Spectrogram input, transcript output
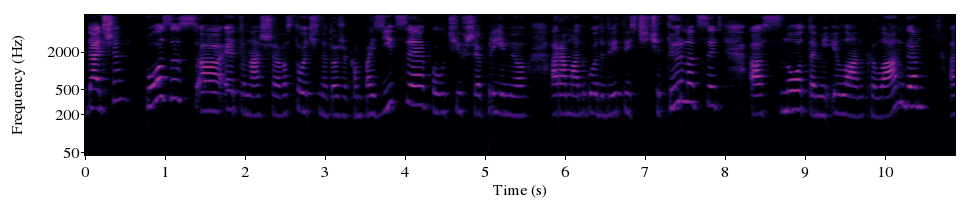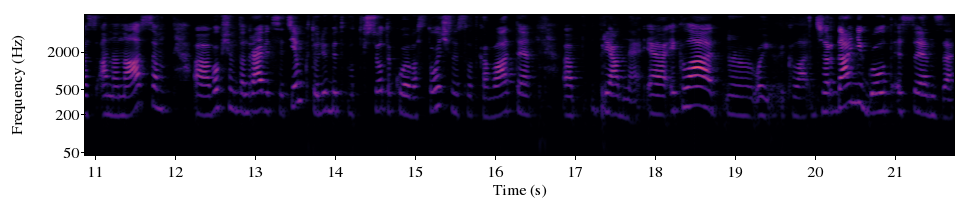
Дальше. Позас а, это наша восточная тоже композиция, получившая премию «Аромат года 2014» а, с нотами иланг-иланга, а, с ананасом. В общем-то, нравится тем, кто любит вот все такое восточное, сладковатое, пряное. Экла, ой, экла, Джордани Голд Эссенза.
